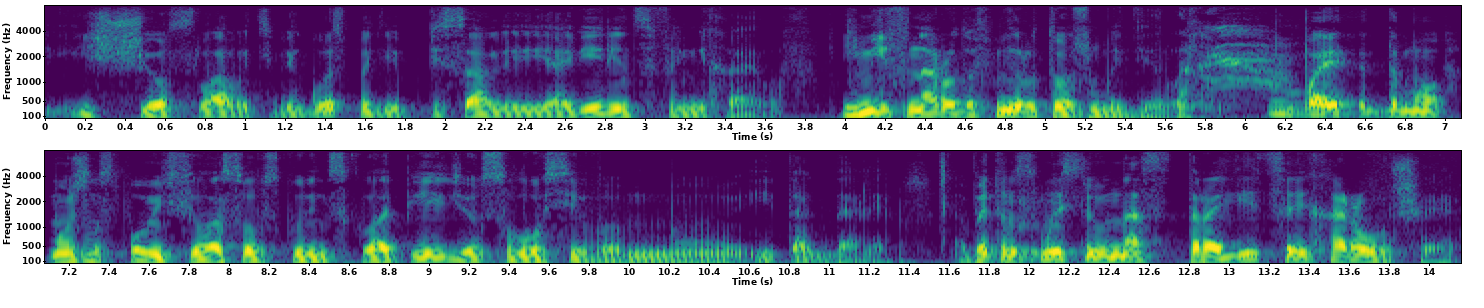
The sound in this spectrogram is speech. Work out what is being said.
еще, слава тебе, Господи, писали и Аверинцев, и Михайлов. И миф народов мира тоже мы делали. Поэтому можно вспомнить философскую энциклопедию с Лосевым э, и так далее. В этом смысле у нас традиция хорошая.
